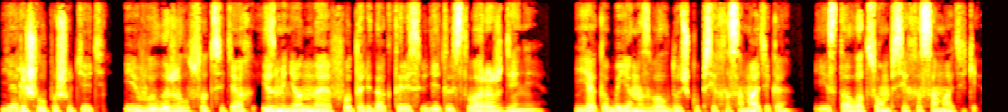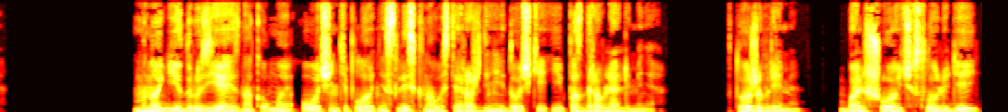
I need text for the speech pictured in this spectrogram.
я решил пошутить и выложил в соцсетях измененное в фоторедакторе свидетельство о рождении. Якобы я назвал дочку психосоматика и стал отцом психосоматики. Многие друзья и знакомые очень тепло отнеслись к новости о рождении дочки и поздравляли меня. В то же время большое число людей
